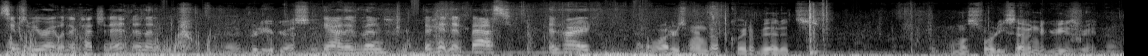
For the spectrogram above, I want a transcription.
seems to be right when they're catching it. And then, Yeah, they're pretty aggressive. yeah, they've been, they're hitting it fast and hard. Yeah, the water's warmed up quite a bit. It's almost 47 degrees right now.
